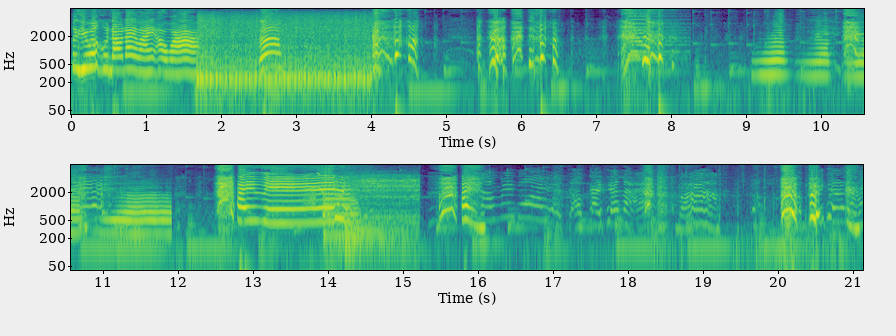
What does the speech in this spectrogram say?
คุณคิดว่าคุณทำได้ไหม เอามาเริ่ม ไอ้เมย์ไอ้ไม่ได้อะจะเอาไกลแค่ไหน มาไกลแค่ไหน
